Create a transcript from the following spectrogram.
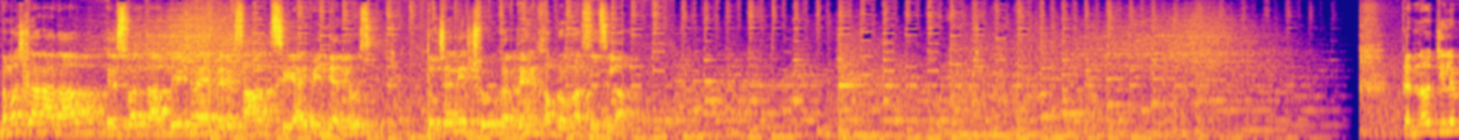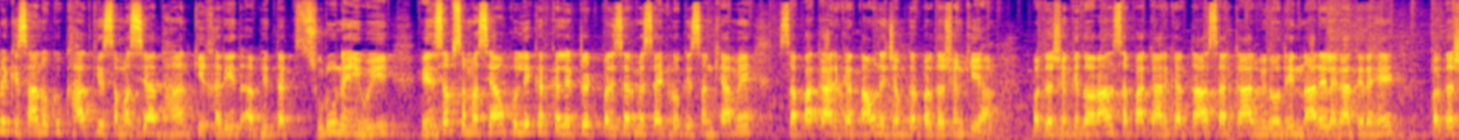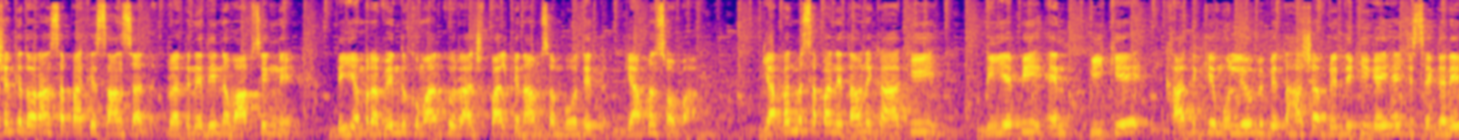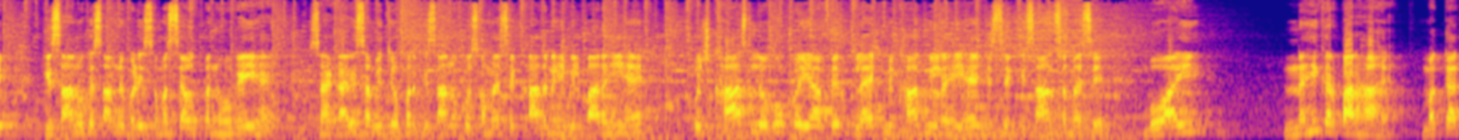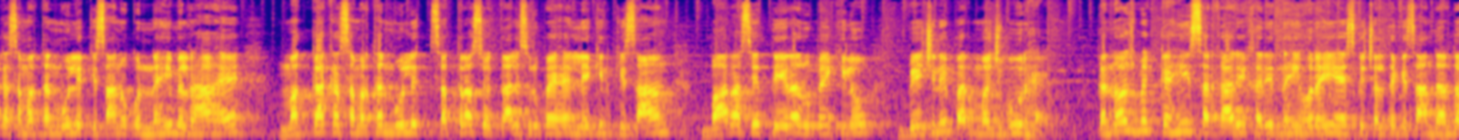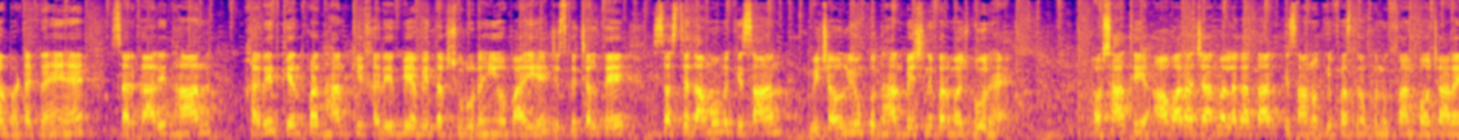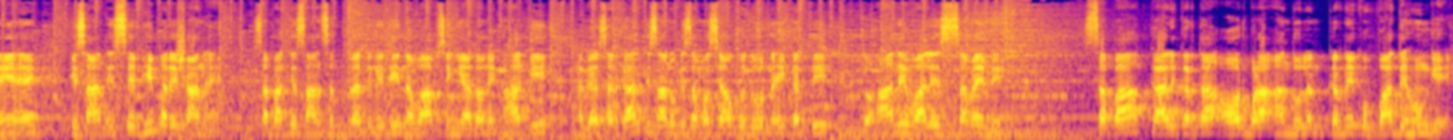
नमस्कार, आदाब। इस वक्त आप देख रहे हैं मेरे साथ सीआईबी इंडिया न्यूज़ तो चलिए शुरू करते हैं खबरों का सिलसिला। कन्नौज ज़िले में किसानों को खाद की समस्या, धान की खरीद अभी तक शुरू नहीं हुई। इन सब समस्याओं को लेकर कलेक्ट्रेट परिसर में सैकड़ों की संख्या में सपा कार्यकर्ताओं ने जमकर प्रदर्शन किया। प्रदर्शन के दौरान सपा कार्यकर्ता, सरकार विरोधी नारे लगाते रहे। प्रदर्शन के दौरान सपा के सांसद प्रतिनिधि नवाब सिंह ने डीएम रविंद्र कुमार को राज्यपाल के नाम संबोधित ज्ञापन सौंपा। ज्ञापन में सपा नेताओं ने कहा कि डीएपी एनपीके खाद के मूल्यों में बेतहाशा वृद्धि की गई है, जिससे गरीब किसानों के सामने बड़ी समस्या उत्पन्न हो गई है। सहकारी समितियों पर किसानों को समय से खाद नहीं मिल पा रही है। कुछ खास लोगों को या फिर ब्लैक में खाद मिल रही है, जिससे किसान समय से बुआई नहीं कर पा रहा है। मक्का का समर्थन मूल्य किसानों को नहीं मिल रहा है। मक्का का समर्थन मूल्य सत्रह सौ इकतालीस रुपये है, लेकिन किसान बारह से तेरह रुपये किलो बेचने पर मजबूर है। कन्नौज में कहीं सरकारी खरीद नहीं हो रही है, इसके चलते किसान दर दर भटक रहे हैं। सरकारी धान खरीद केंद्र पर धान की खरीद भी अभी तक शुरू नहीं हो पाई है, जिसके चलते सस्ते दामों में किसान बिचौलियों को धान बेचने पर मजबूर हैं। और साथ ही आवारा जानवर लगातार किसानों की फ़सलों को नुकसान पहुँचा रहे हैं। किसान इससे भी परेशान हैं। सपा के सांसद प्रतिनिधि नवाब सिंह यादव ने कहा कि अगर सरकार किसानों की समस्याओं को दूर नहीं करती तो आने वाले समय में सपा कार्यकर्ता और बड़ा आंदोलन करने को बाध्य होंगे।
